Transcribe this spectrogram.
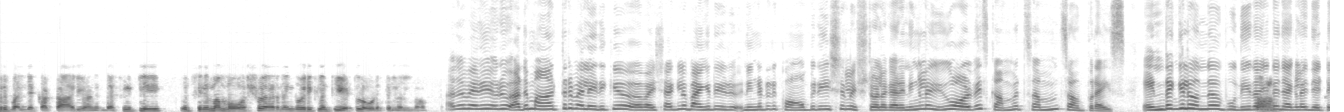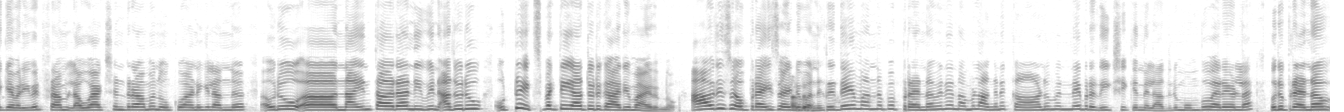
ഒരു വലിയ കാര്യമാണ്. ഡെഫിനറ്റ്ലി ഒരു സിനിമ മോശമായിരുന്നെങ്കിൽ ഒരിക്കലും തിയേറ്ററിൽ ഓടത്തില്ലല്ലോ. അത് വെരി ഒരു അത് മാത്രമല്ല എനിക്ക് വൈശാഖിൽ ഭയങ്കര ഒരു നിങ്ങളുടെ ഒരു കോമ്പിനേഷനിൽ ഇഷ്ടമുള്ള കാര്യം. നിങ്ങൾ you always come with some surprise എന്തെങ്കിലും ഒന്ന് പുതിയതായിട്ട് ഞങ്ങളെ ഞെട്ടിക്കാൻ പറയും. ഇവൻ ഫ്രം ലവ് ആക്ഷൻ ഡ്രാമ നോക്കുവാണെങ്കിൽ അന്ന് ഒരു നയൻതാര നിവിൻ അതൊരു ഒട്ടും എക്സ്പെക്ട് ചെയ്യാത്തൊരു കാര്യമായിരുന്നു. ആ ഒരു സർപ്രൈസ് ആയിട്ട് വന്നു. ഹൃദയം വന്നപ്പോൾ പ്രണവിനെ നമ്മൾ അങ്ങനെ കാണുമെന്നേ പ്രതീക്ഷിക്കുന്നില്ല. അതിനു മുമ്പ് വരെയുള്ള ഒരു പ്രണവ്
